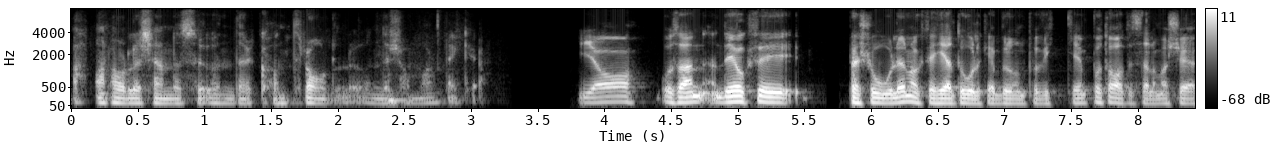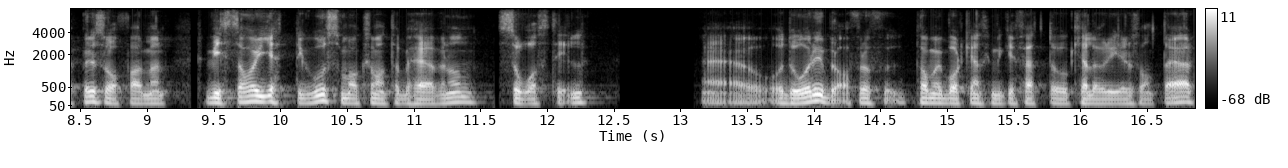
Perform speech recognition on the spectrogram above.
att man håller sig under kontroll under sommaren tänker jag. Ja, och sen det är också personligen också helt olika beroende på vilken potatissallad man köper i så fall. Men vissa har jättegod smak som man inte behöver någon sås till. Eh, och då är det ju bra för då tar man bort ganska mycket fett och kalorier och sånt där.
